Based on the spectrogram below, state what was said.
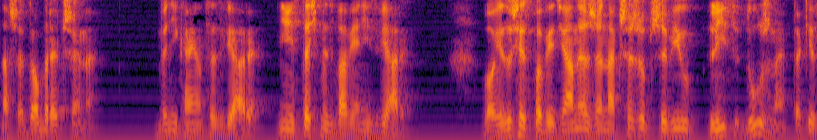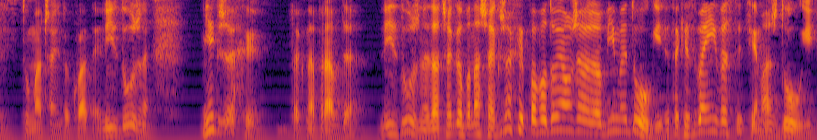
Nasze dobre czyny, wynikające z wiary. Nie jesteśmy zbawieni z wiary. Bo Jezus jest powiedziane, że na krzyżu przybił list dłużny. Tak jest tłumaczenie dokładne. List dłużny. Nie grzechy, tak naprawdę. List dłużny. Dlaczego? Bo nasze grzechy powodują, że robimy długi. To takie złe inwestycje, masz długi.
